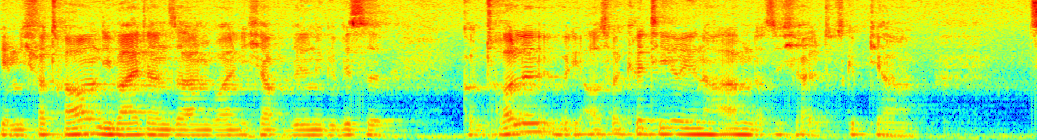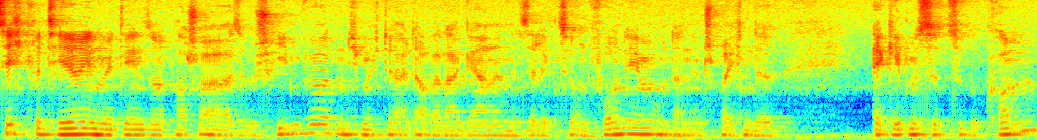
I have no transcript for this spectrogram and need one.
dem nicht vertrauen, die weiterhin sagen wollen, ich hab, will eine gewisse Kontrolle über die Auswahlkriterien haben, dass ich halt, es gibt ja zig Kriterien, mit denen so eine Pauschalreise beschrieben wird. Und ich möchte halt aber da gerne eine Selektion vornehmen, um dann entsprechende Ergebnisse zu bekommen.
